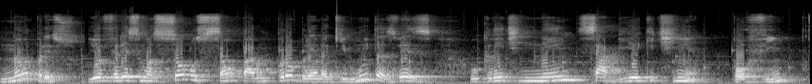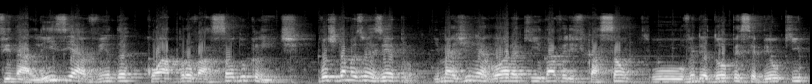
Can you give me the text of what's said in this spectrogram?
não o preço, e ofereça uma solução para um problema que muitas vezes o cliente nem sabia que tinha. Por fim, finalize a venda com a aprovação do cliente. Vou te dar mais um exemplo. Imagine agora que na verificação o vendedor percebeu que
